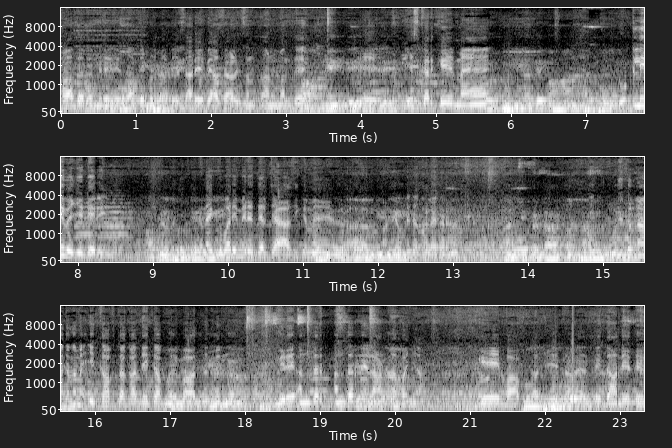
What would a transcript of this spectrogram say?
ਫਾਦਰ ਮੇਰੇ ਦਾਦੇ ਪੜਦਾਦੇ ਸਾਰੇ ਵਿਆਸ ਵਾਲੇ ਸੰਤਾਂ ਨੂੰ ਮੰਨਦੇ। ਤੇ ਇਸ ਕਰਕੇ ਮੈਂ ਟੋਟਲੀ ਵੈਜੀਟੇਰੀਅਨ ਕਹਿੰਦਾ ਇੱਕ ਵਾਰੀ ਮੇਰੇ ਦਿਲ ਚ ਆਇਆ ਸੀ ਕਿ ਮੈਂ ਅਹ, ਅੰਡੇ ਉੱਡੇ ਤਾਂ ਖਾ ਲਿਆ ਕਰਾਂ ਮੁਸ਼ਕਲ ਨਾਲ ਕਹਿੰਦਾ ਮੈਂ ਇੱਕ ਹਫ਼ਤਾ ਖਾਧੇ ਇੱਕ ਹਫ਼ਤੇ ਬਾਅਦ ਮੈਨੂੰ ਮੇਰੇ ਅੰਦਰ ਅੰਦਰ ਨੇ ਲਾਹਣਤਾਂ ਪਾਈਆਂ ਕਿ ਬਾਪ ਦਾ ਤੇ ਤਾਂ ਇਦਾਂ ਦੇ ਤੇ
